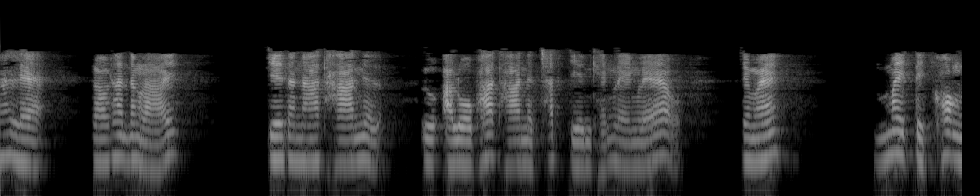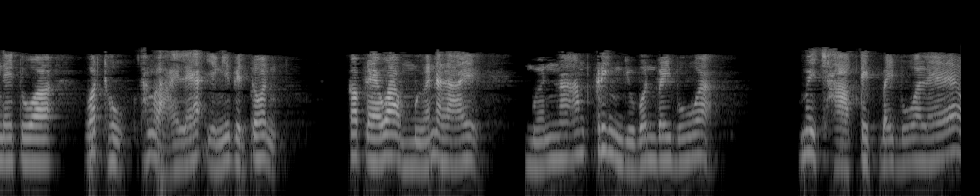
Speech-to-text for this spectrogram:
นั่นแหละ เราท่านทั้งหลาย เจตนาทานเนี่ยอโลพาทานเนี่ยชัดเจนแข็งแรงแล้วใช่ไหมไม่ติดข้องในตัววัตถุทั้งหลายและ อย่างนี้เป็นต้น ก็แปลว่าเหมือนอะไร เหมือนน้ำกลิ้งอยู่บนใบบัว ไม่ฉาบติดใบบัวแล้ว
